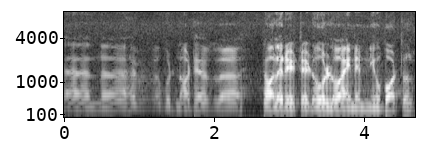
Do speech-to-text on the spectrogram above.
and uh, have, would not have tolerated old wine in new bottle.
